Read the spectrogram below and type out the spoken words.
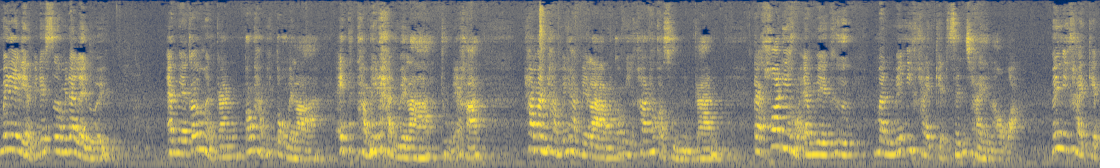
ไม่ได้เหรียญไม่ได้เสื้อไม่ได้อะไรเลยแอมเวย์ก็เหมือนกันต้องทำให้ตรงเวลาไอ้ทำให้ทันเวลาถูกไหมคะ ถ้ามันทำไม่ทันเวลามันก็มีค่าเท่ากับศูนย์เหมือนกัน แต่ข้อดีของแอมเวย์คือ มันไม่มีใครเก็บเส้นชัยเราอะไม่มีใครเก็บ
